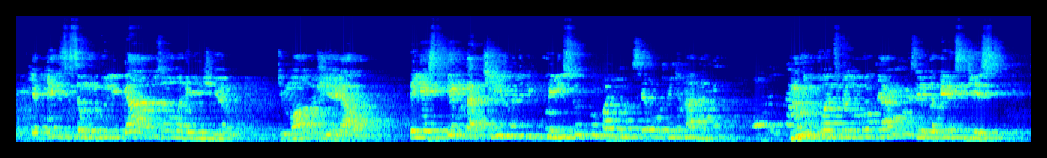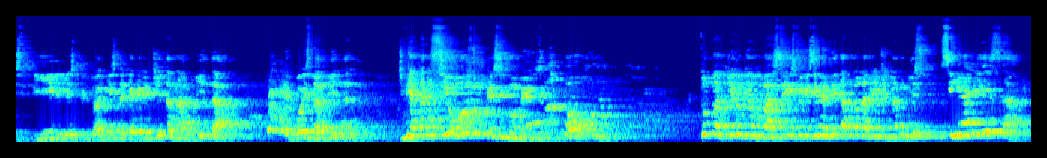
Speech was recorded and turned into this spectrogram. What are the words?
Porque aqueles que são muito ligados a uma religião, de modo geral, têm a expectativa de que por isso não vai acontecer absolutamente nada. Muito antes, pelo contrário, por exemplo, aquele que se diz espírita, espiritualista, que acredita na vida depois da vida, devia estar ansioso por esse momento. Que bom! Tudo aquilo que eu passei, experienciei a vida toda acreditando nisso, se realiza.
